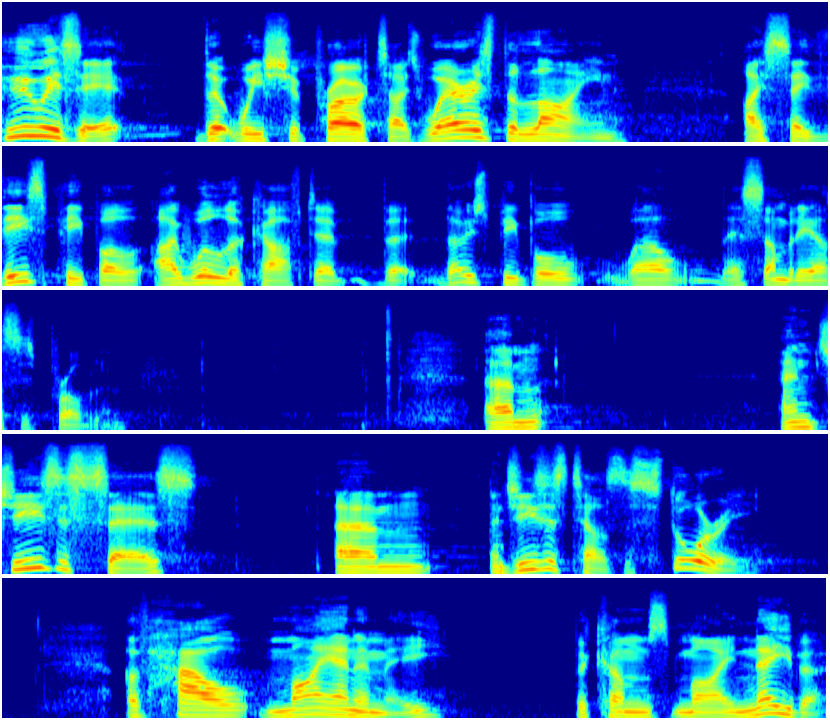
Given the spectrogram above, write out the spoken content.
who is it that we should prioritize? Where is the line? I say, these people I will look after, but those people, well, they're somebody else's problem. Um, and Jesus says, um, and Jesus tells the story of how my enemy, becomes my neighbor.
